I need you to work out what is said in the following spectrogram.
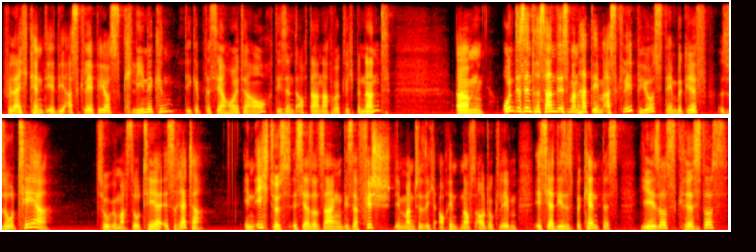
Vielleicht kennt ihr die Asklepios-Kliniken, die gibt es ja heute auch. Die sind auch danach wirklich benannt. Ähm, und das Interessante ist, man hat dem Asklepios den Begriff Soter zugemacht. Soter ist Retter. In Ichthys ist ja sozusagen dieser Fisch, den manche sich auch hinten aufs Auto kleben, ist ja dieses Bekenntnis. Jesus Christus,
